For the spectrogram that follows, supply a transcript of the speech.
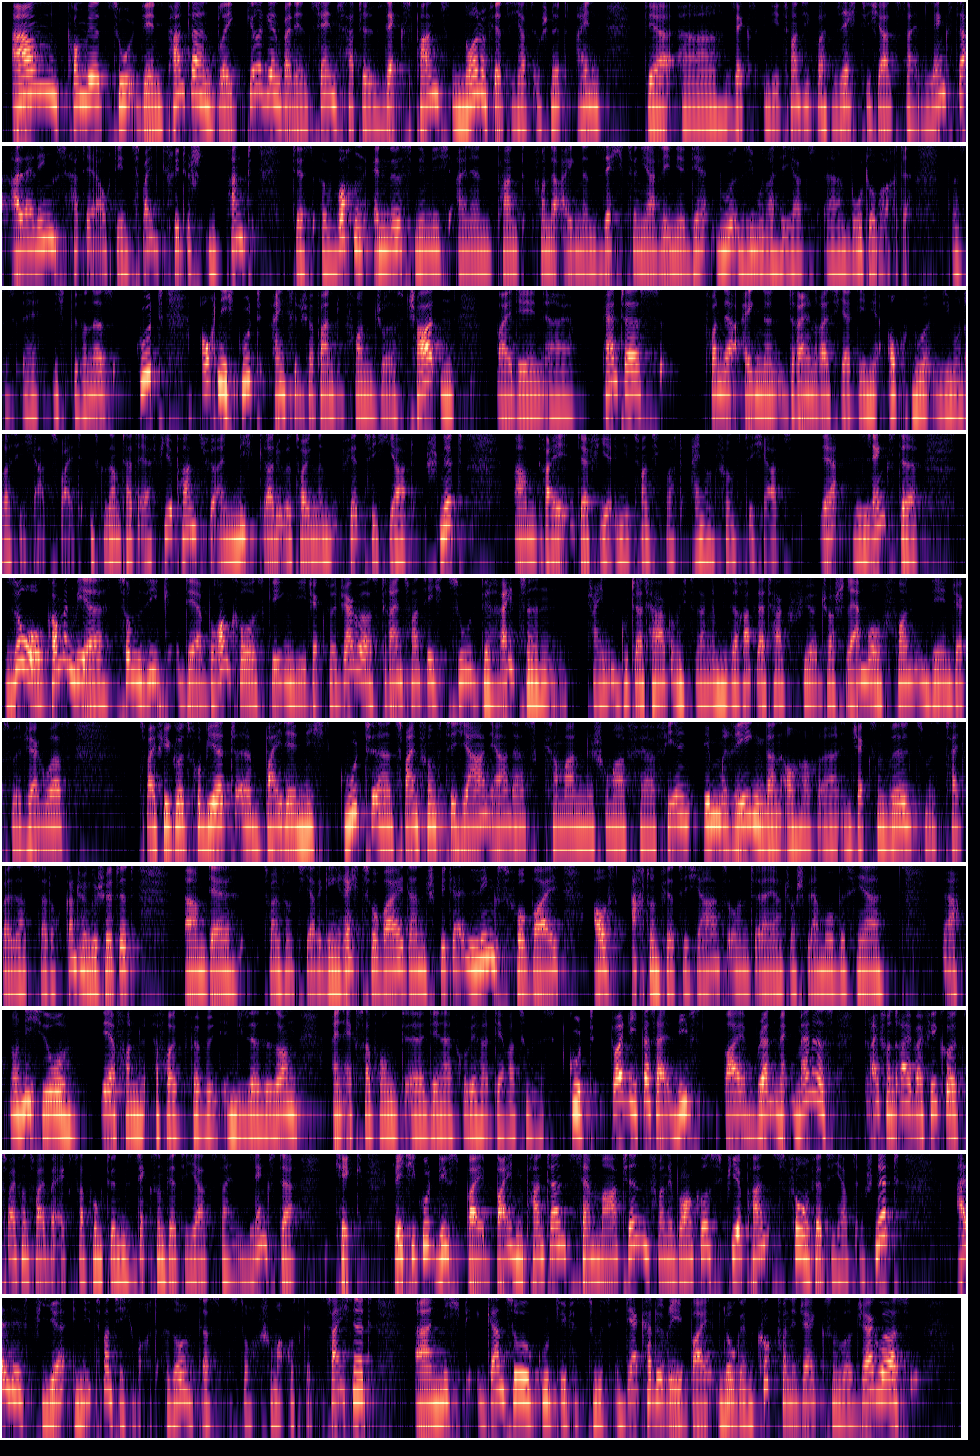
Ähm, kommen wir zu den Panthern. Blake Gilligan bei den Saints hatte sechs Punts, 49 Yards im Schnitt, ein der äh, 6 in die 20 gebracht, 60 Yards sein längster. Allerdings hatte er auch den zweitkritischsten Punt des Wochenendes, nämlich einen Punt von der eigenen 16-Yard-Linie, der nur 37 Yards äh, brutto brachte. Das ist äh, nicht besonders gut. Auch nicht gut ein kritischer Punt von Joseph Charlton bei den äh, Panthers von der eigenen 33-Yard-Linie auch nur 37 Yards weit. Insgesamt hatte er vier Punts für einen nicht gerade überzeugenden 40-Yard-Schnitt. Ähm, drei der vier in die 20 gebracht, 51 Yards. Der längste. So, kommen wir zum Sieg der Broncos gegen die Jacksonville Jaguars. 23 zu 13. kein guter Tag, um nicht zu sagen ein miserabler Tag für Josh Lambo von den Jacksonville Jaguars. Zwei Vielkurs probiert, äh, beide nicht gut. 52 äh, Jahren, ja, das kann man schon mal verfehlen. Im Regen dann auch noch äh, in Jacksonville, zumindest zeitweise hat es da doch ganz schön geschüttet. Ähm, der 52 Jahre ging rechts vorbei, dann später links vorbei aus 48 Yards. Und ja, Josh Lambo bisher ja, noch nicht so sehr von Erfolg verwöhnt. In dieser Saison ein Extrapunkt, äh, den er probiert hat, der war zumindest gut. Deutlich besser lief es bei Brent McManus. 3 von 3 bei Fico, 2 von 2 bei Extrapunkten, 46 Yards sein längster Kick. Richtig gut lief es bei beiden Panthern. Sam Martin von den Broncos, 4 Punts, 45 Yards im Schnitt alle vier in die 20 gebracht. Also das ist doch schon mal ausgezeichnet. Äh, nicht ganz so gut lief es zumindest in der Kategorie bei Logan Cook von den Jacksonville Jaguars.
